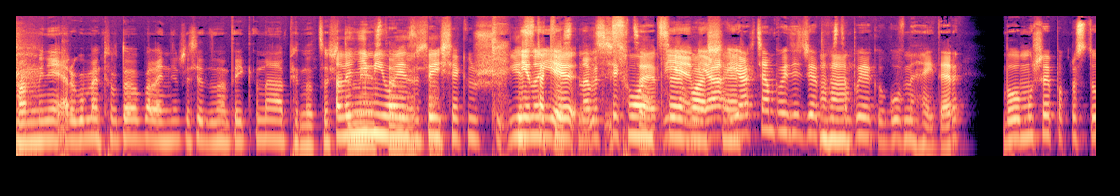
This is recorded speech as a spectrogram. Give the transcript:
mam mniej argumentów do obalenia, że siedzę na tej kanapie. No coś Ale nie miło jest wyjść, jak już jest nie, no takie jest, nawet się słońce chce. Wiem, właśnie. Ja, ja chciałam powiedzieć, że ja tu mhm. występuję jako główny hater, bo muszę po prostu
